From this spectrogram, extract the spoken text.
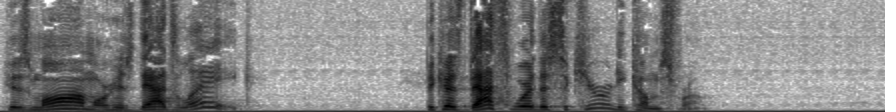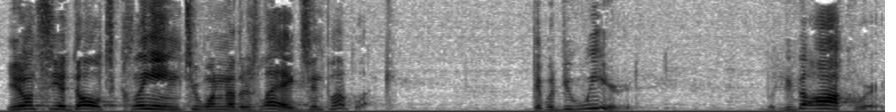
his mom or his dad's leg. Because that's where the security comes from. You don't see adults clinging to one another's legs in public. That would be weird, it would be awkward.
